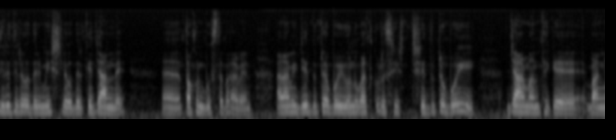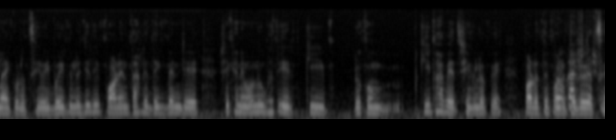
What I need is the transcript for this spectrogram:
ধীরে ধীরে ওদের মিশলে ওদেরকে জানলে তখন বুঝতে পারবেন। আর আমি যে দুটো বই অনুবাদ করেছি সে দুটো বই জার্মান থেকে বাংলায় করেছি। ওই বইগুলো যদি পড়েন তাহলে দেখবেন যে সেখানে অনুভূতির কি রকম কীভাবে সেগুলোকে পরতে পরতে রয়েছে?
